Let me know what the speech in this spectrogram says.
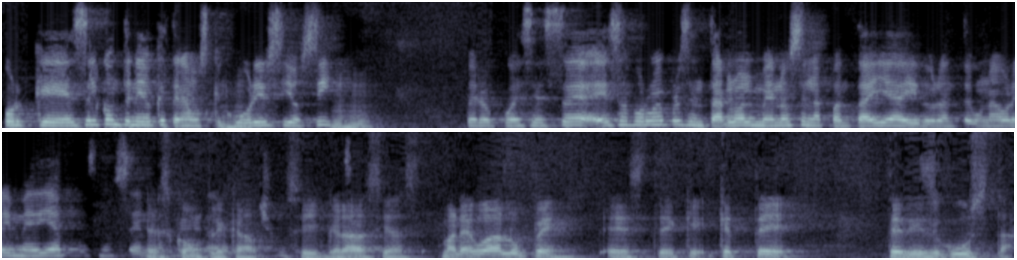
porque es el contenido que tenemos que cubrir sí o sí. Pero pues esa forma de presentarlo al menos en la pantalla y durante una hora y media, pues no sé. es complicado, sí, gracias. María Guadalupe, este, ¿qué, te, te disgusta?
